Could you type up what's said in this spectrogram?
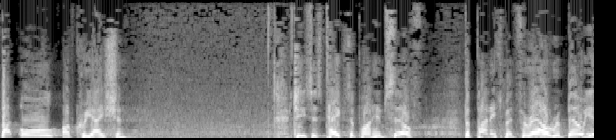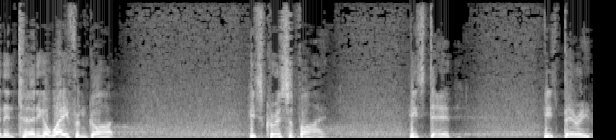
but all of creation. Jesus takes upon himself the punishment for our rebellion in turning away from God. He's crucified. He's dead. He's buried.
